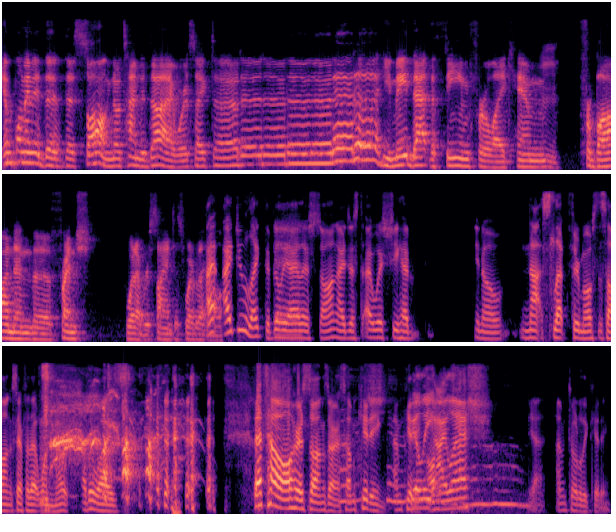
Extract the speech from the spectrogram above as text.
implemented the the song "No Time to Die," where it's like da da da da da da. da. He made that the theme for like him Mm. for Bond and the French whatever scientist, whatever the I, hell. I do like the Billie Yeah. Eilish song. I just I wish she had, you know, not slept through most of the song except for that one note. Otherwise, that's how all her songs are. So I'm kidding. I'm kidding. Billie All- Eyelash. Yeah, I'm totally kidding.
